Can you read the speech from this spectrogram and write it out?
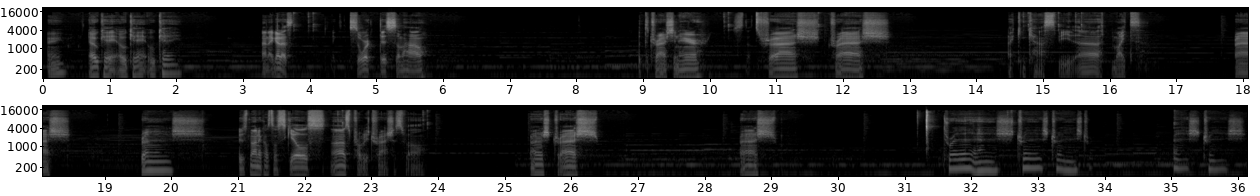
Okay, okay, okay, okay. And I gotta like, sort this somehow. The trash in here. So that's trash, trash. I can cast speed. Uh, might. Trash. Trash. Use mana cost of skills. Uh, that's probably trash as well. Trash, trash. Trash. Trash, trash, trash, trash. Trash, trash.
